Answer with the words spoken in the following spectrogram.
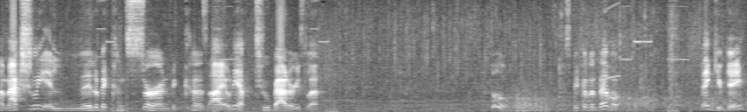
I'm actually a little bit concerned because I only have two batteries left. Oh, speak of the devil. Thank you, game.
